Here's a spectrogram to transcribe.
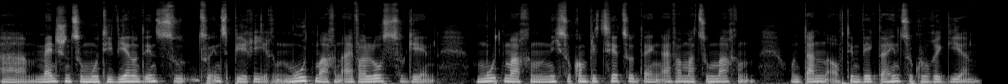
Äh, Menschen zu motivieren und ins, zu, zu inspirieren, Mut machen, einfach loszugehen, Mut machen, nicht so kompliziert zu denken, einfach mal zu machen und dann auf dem Weg dahin zu korrigieren.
